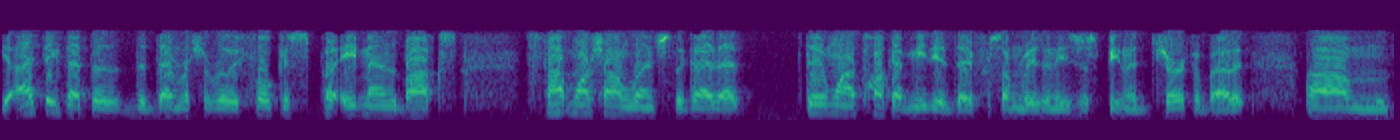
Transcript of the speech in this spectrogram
yeah, I think that the the Denver should really focus, put eight men in the box, stop Marshawn Lynch, the guy that didn't want to talk at media day for some reason. He's just being a jerk about it. Um,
